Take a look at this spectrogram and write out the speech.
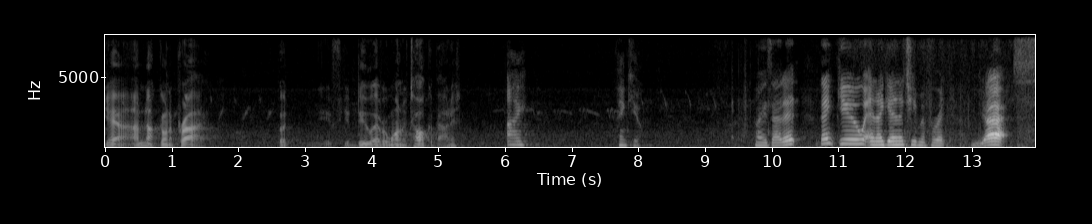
yeah, I'm not gonna pry. But if you do ever want to talk about it, I. Thank you. Is that it? Thank you, and I get an achievement for it. Yes!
